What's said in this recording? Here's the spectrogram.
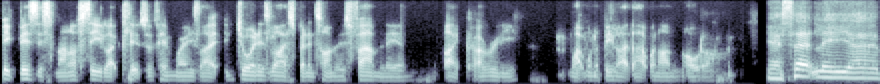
big businessman, I've seen like clips of him where he's like enjoying his life, spending time with his family, and like I really might want to be like that when I'm older. Yeah, certainly uh,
